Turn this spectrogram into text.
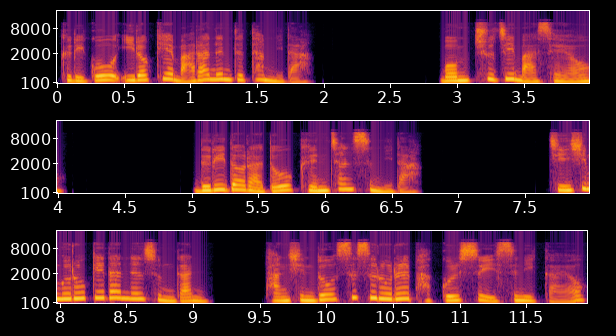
그리고 이렇게 말하는 듯 합니다. 멈추지 마세요. 느리더라도 괜찮습니다. 진심으로 깨닫는 순간 당신도 스스로를 바꿀 수 있으니까요.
